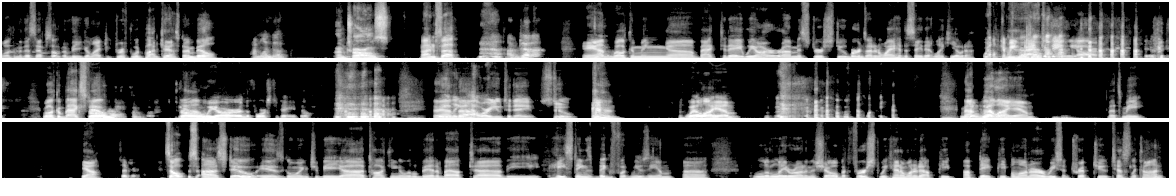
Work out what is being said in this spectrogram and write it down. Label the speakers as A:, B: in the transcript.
A: And welcome to this episode of the Galactic Driftwood Podcast. I'm Bill.
B: I'm Linda.
C: I'm Charles.
D: I'm Seth.
E: I'm Jenna.
A: And welcoming uh, back today, we are uh, Mr. Stu Burns. I don't know why I had to say that like Yoda.
D: Welcoming back today we are.
A: Welcome back, Stu.
F: Strong, strong we are in the force today, Bill.
A: And
D: Feeling,
A: uh,
D: how are you today, Stu?
F: Well, I am.
A: well, not
F: Young
A: will I am. That's me. Yeah. So, uh, Stu is going to be uh, talking a little bit about uh, the Hastings Bigfoot Museum uh, a little later on in the show. But first, we kind of wanted to up- update people on our recent trip to TeslaCon,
